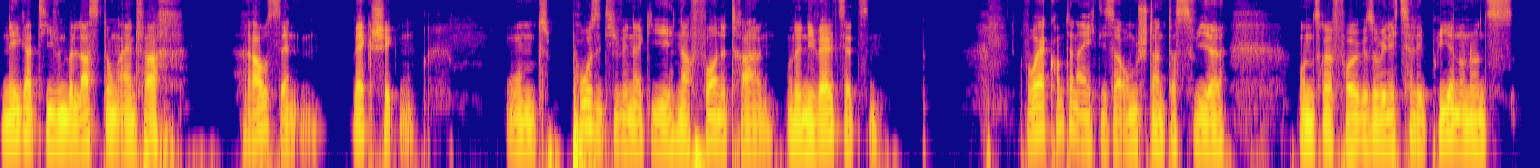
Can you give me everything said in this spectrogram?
negativen Belastungen einfach raussenden, wegschicken und positive Energie nach vorne tragen und in die Welt setzen. Woher kommt denn eigentlich dieser Umstand, dass wir unsere Erfolge so wenig zelebrieren und uns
